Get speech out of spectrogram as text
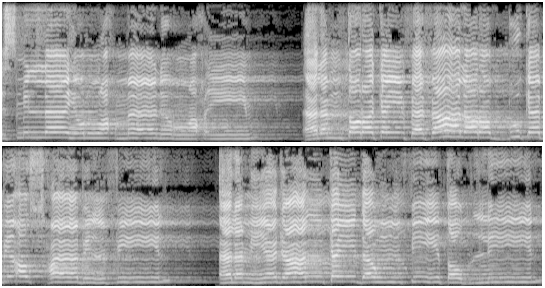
بسم الله الرحمن الرحيم الم تر كيف فعل ربك باصحاب الفيل الم يجعل كيدهم في تضليل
